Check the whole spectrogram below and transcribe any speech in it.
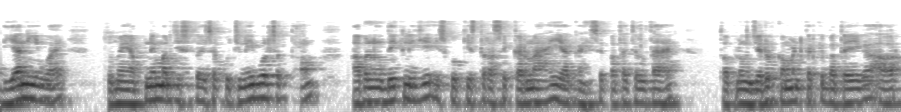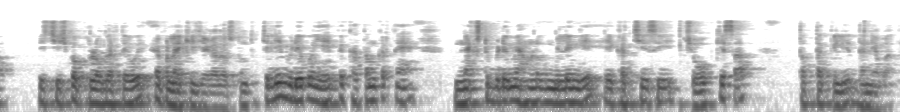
दिया नहीं हुआ है तो मैं अपने मर्ज़ी से तो ऐसा कुछ नहीं बोल सकता हूँ। आप लोग देख लीजिए, इसको किस तरह से करना है या कहीं से पता चलता है तो आप लोग ज़रूर कमेंट करके बताइएगा और इस चीज़ को फॉलो करते हुए अप्लाई कीजिएगा दोस्तों। तो चलिए वीडियो को यहीं पे ख़त्म करते हैं। नेक्स्ट वीडियो में हम लोग मिलेंगे एक अच्छी सी जॉब के साथ। तब तक के लिए धन्यवाद।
